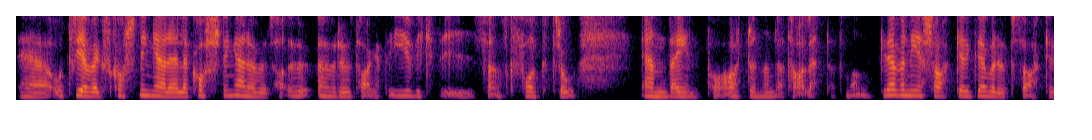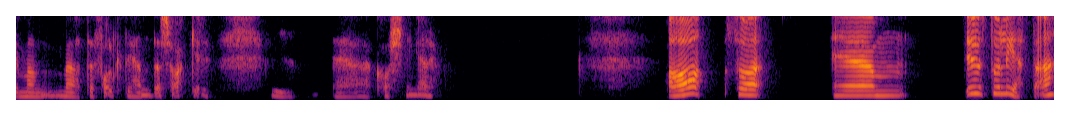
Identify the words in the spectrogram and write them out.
Eh, och trevägskorsningar eller korsningar överhuvudtaget är ju viktigt i svensk folktro ända in på 1800-talet. Att man gräver ner saker, gräver upp saker, man möter folk, det händer saker i eh, korsningar. Ja, så um, ut och leta.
